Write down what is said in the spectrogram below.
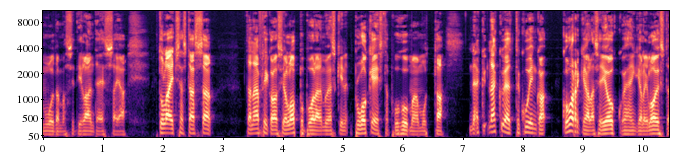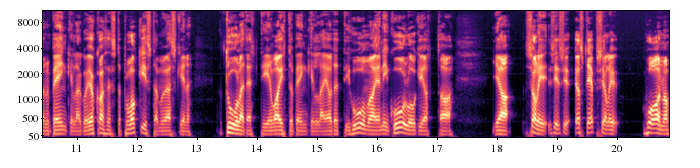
muutamassa tilanteessa, ja Tulee itse asiassa tässä tämän Afrika-osion loppupuolella myöskin blogeista puhumaan, mutta näky, näkyy, että kuinka korkealla se joukkuehenki oli loistanut penkillä, kun jokaisesta blogista myöskin tuuletettiin vaihtopenkillä ja otettiin huumaa, ja niin kuuluukin ottaa. Ja se oli, siis jos Tepsi oli huono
